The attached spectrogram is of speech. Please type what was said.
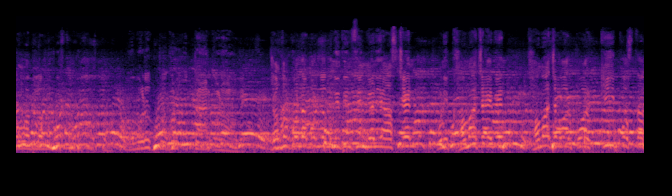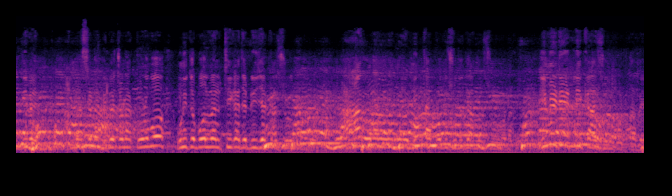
এবং অবিলম্বে অবরোধ প্রত্যাহার করা হবে। যতক্ষণ না পর্যন্ত নীতিন সিংহারি আসছেন, উনি ক্ষমা চাইবেন। ক্ষমা চাওয়ার পর কি প্রস্তাব দিবেন, আমরা সেটা বিবেচনা করব। উনি তো বলবেন, ঠিক আছে ব্রিজের কাজ শুরু আর ওনার আমরা মিথ্যা প্রতিশ্রুতিতে আমরা শুনব না। ইমিডিয়েটলি কাজ শুরু করতে হবে।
